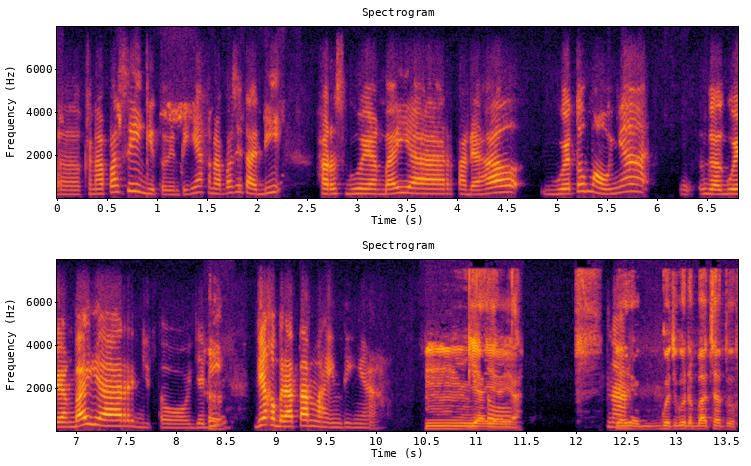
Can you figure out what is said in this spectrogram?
"Eh, kenapa sih gitu intinya kenapa sih tadi harus gue yang bayar padahal gue tuh maunya nggak gue yang bayar gitu jadi dia keberatan lah intinya Hmm, ya gitu ya ya. Ya nah ya, gue juga udah baca tuh.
